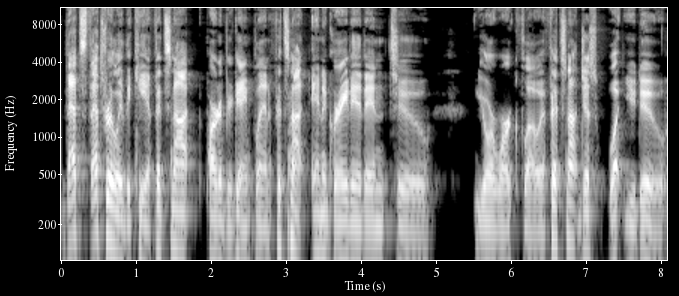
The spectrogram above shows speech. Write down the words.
that's that's really the key. If it's not part of your game plan, if it's not integrated into your workflow, if it's not just what you do,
